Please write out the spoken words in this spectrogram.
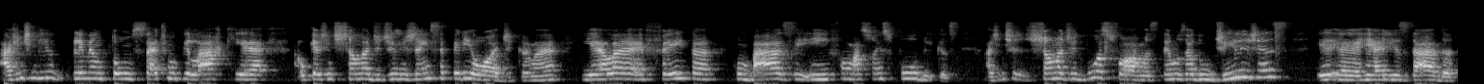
A gente implementou um sétimo pilar que é o que a gente chama de diligência periódica, né? E ela é feita com base em informações públicas. A gente chama de duas formas. Temos a due diligence, é, realizada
